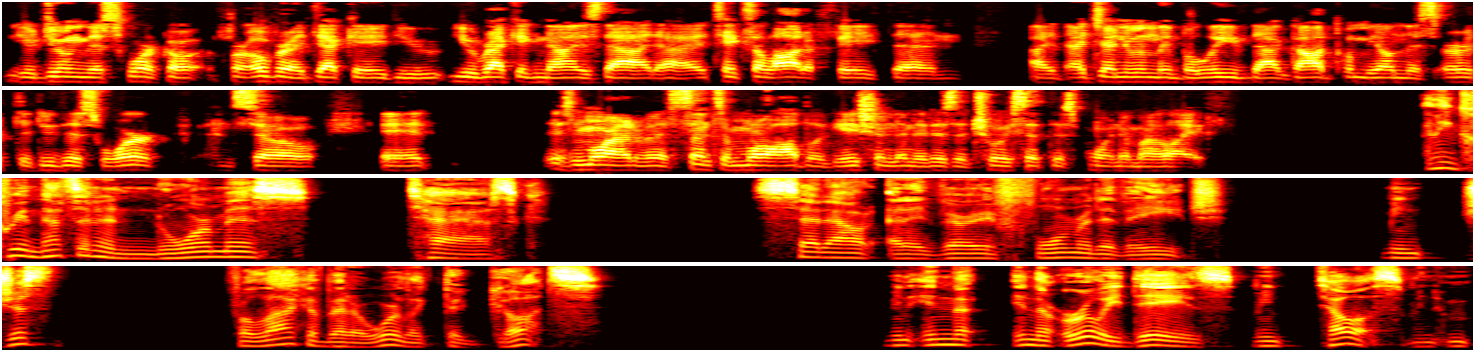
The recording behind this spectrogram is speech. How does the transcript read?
You're doing this work for over a decade. You you recognize that uh, it takes a lot of faith, and I, I genuinely believe that God put me on this earth to do this work, and so it is more out of a sense of moral obligation than it is a choice at this point in my life. I mean, Karim, that's an enormous task set out at a very formative age. I mean, just for lack of a better word, like the guts. I mean, in the in the early days, I mean, tell us. I mean,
